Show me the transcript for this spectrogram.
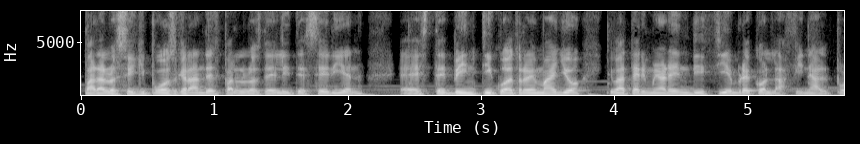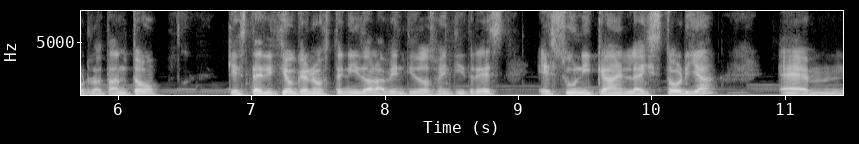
para los equipos grandes, para los de Elite Serien, este 24 de mayo, y va a terminar en diciembre con la final. Por lo tanto, que esta edición que hemos tenido, la 22-23, es única en la historia Em,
